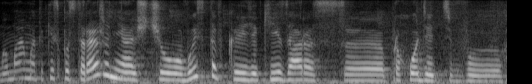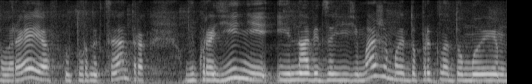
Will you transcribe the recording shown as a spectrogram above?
Ми маємо такі спостереження, що виставки, які зараз е, проходять в галереях, в культурних центрах в Україні і навіть за її межами, до прикладу, ми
